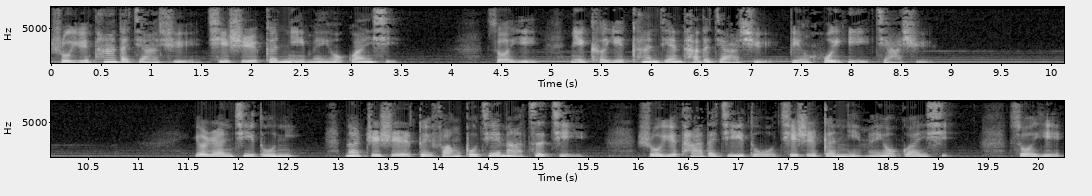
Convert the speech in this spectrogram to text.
属于他的嘉许，其实跟你没有关系。所以，你可以看见他的嘉许，并回忆嘉许。有人嫉妒你，那只是对方不接纳自己，属于他的嫉妒，其实跟你没有关系。所以，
